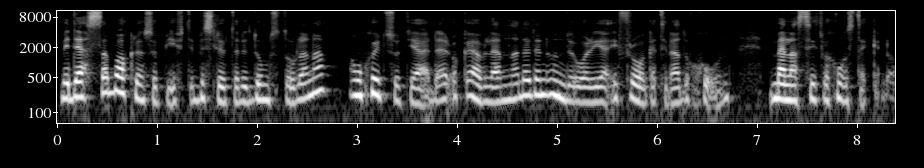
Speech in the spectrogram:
Med dessa bakgrundsuppgifter beslutade domstolarna om skyddsåtgärder och överlämnade den underåriga i fråga till adoption, mellan situationstecken. Då.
